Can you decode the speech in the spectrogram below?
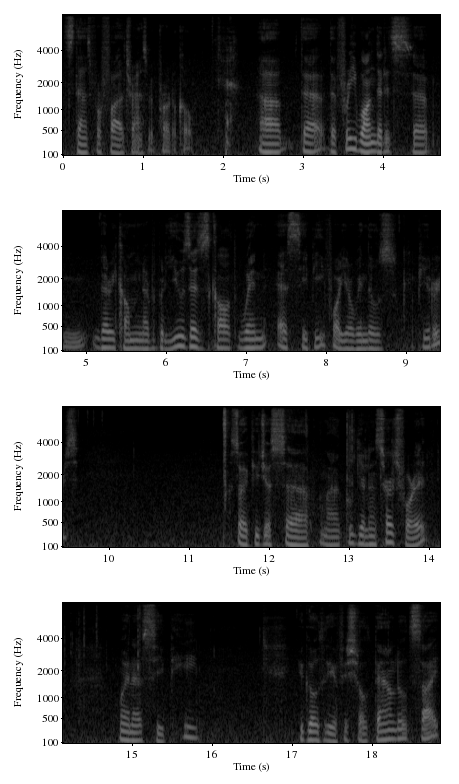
It stands for File Transfer Protocol. Uh, the the free one that is uh, very common, everybody uses, is called WinSCP for your Windows computers. So if you just uh, Google and search for it, WinSCP, you go to the official download site,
